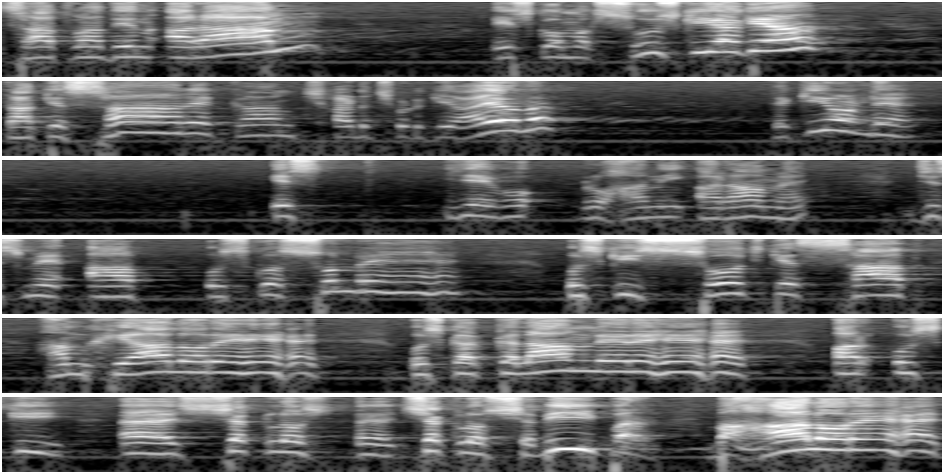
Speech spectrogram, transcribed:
सातवां दिन आराम, इसको मखसूस किया गया ताकि सारे काम छड़ छुड़ के आए हो ना। तो की होंगे इस, ये वो रूहानी आराम है जिसमें आप उसको सुन रहे हैं उसकी सोच के साथ हम ख्याल हो रहे हैं, उसका कलाम ले रहे हैं और उसकी शक्लो शक्लो शबी पर बहाल हो रहे हैं,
